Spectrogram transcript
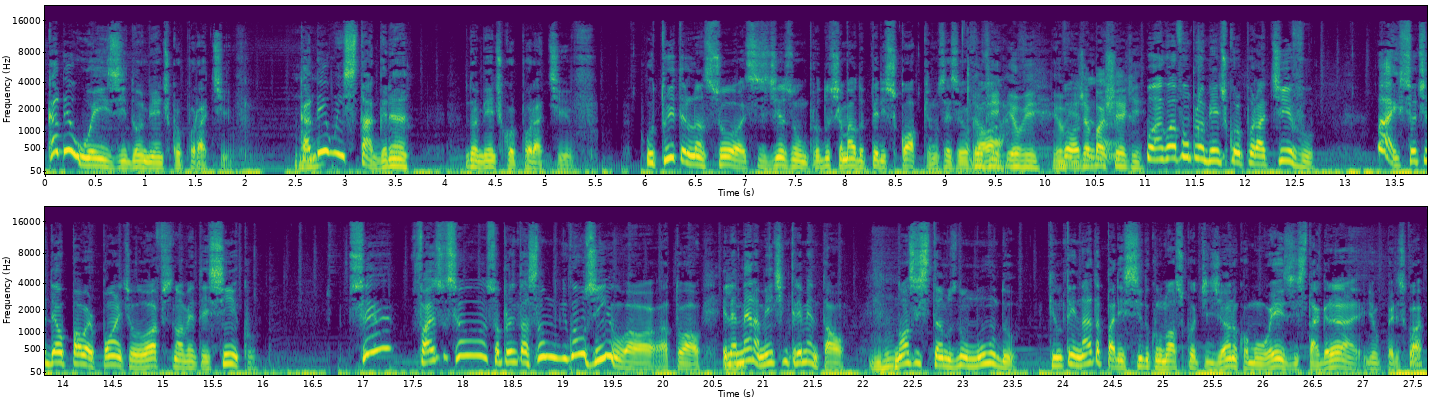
cadê o Waze do ambiente corporativo? Cadê uhum. o Instagram do ambiente corporativo? O Twitter lançou esses dias um produto chamado Periscópio, não sei se eu ouviu falar. Eu vi, eu vi, eu vi, já baixei aqui. Bom, agora vamos para o ambiente corporativo. Vai, se eu te der o PowerPoint ou o Office 95, você faz o seu, sua apresentação igualzinho ao atual. Ele é meramente incremental. Uhum. Nós estamos num mundo que não tem nada parecido com o nosso cotidiano, como o Waze, Instagram e o Periscope.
